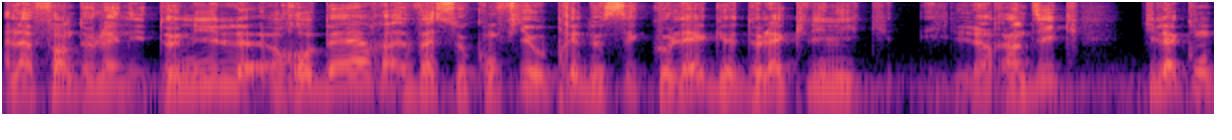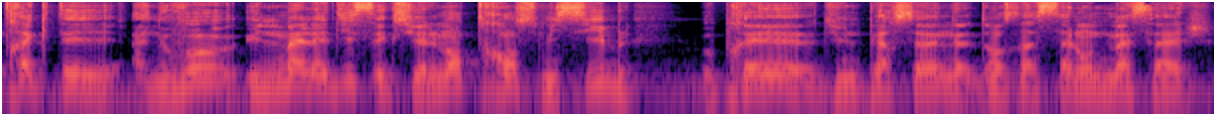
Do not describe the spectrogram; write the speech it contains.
À la fin de l'année 2000, Robert va se confier auprès de ses collègues de la clinique il leur indique qu'il a contracté à nouveau une maladie sexuellement transmissible auprès d'une personne dans un salon de massage,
